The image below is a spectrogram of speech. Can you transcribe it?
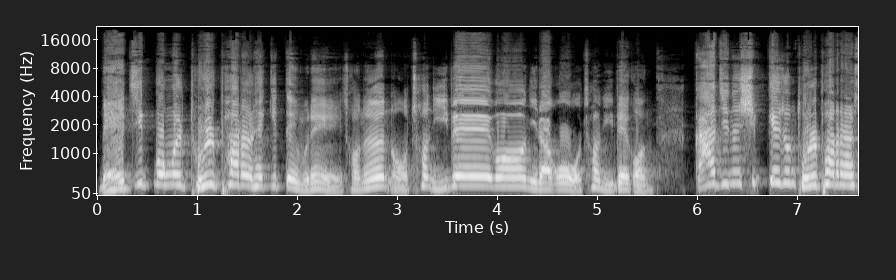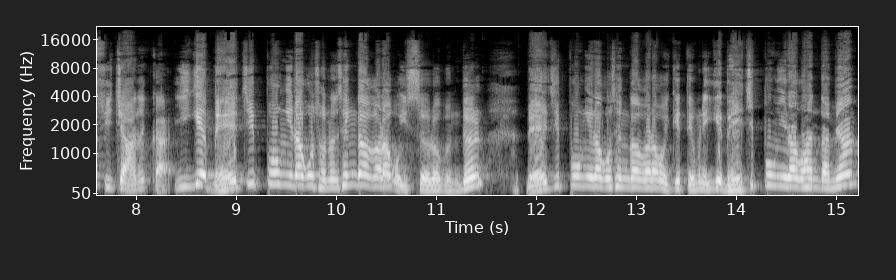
매집봉을 돌파를 했기 때문에 저는 어, 1200원이라고 1200원 까지는 쉽게 좀 돌파를 할 수 있지 않을까. 이게 매집봉이라고 저는 생각을 하고 있어요, 여러분들. 매집봉이라고 생각을 하고 있기 때문에 이게 매집봉이라고 한다면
